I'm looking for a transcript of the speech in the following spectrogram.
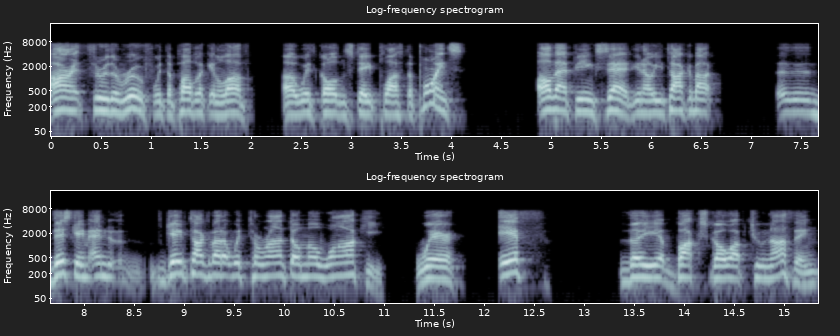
aren't through the roof with the public in love uh, with Golden State plus the points all that being said, you know, you talk about uh, this game, and Gabe talked about it with Toronto, Milwaukee, where if the Bucks go up to nothing,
